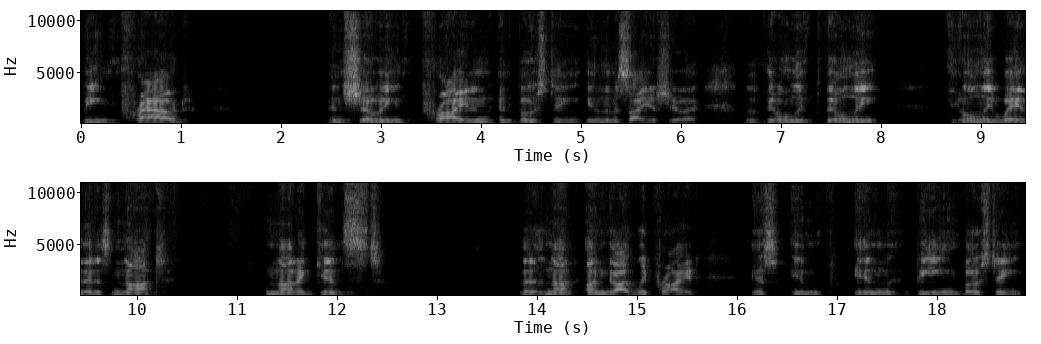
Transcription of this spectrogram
being proud and showing pride and, and boasting in the Messiah Yeshua the only the only the only way that is not not against that is not ungodly pride is in in being boasting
